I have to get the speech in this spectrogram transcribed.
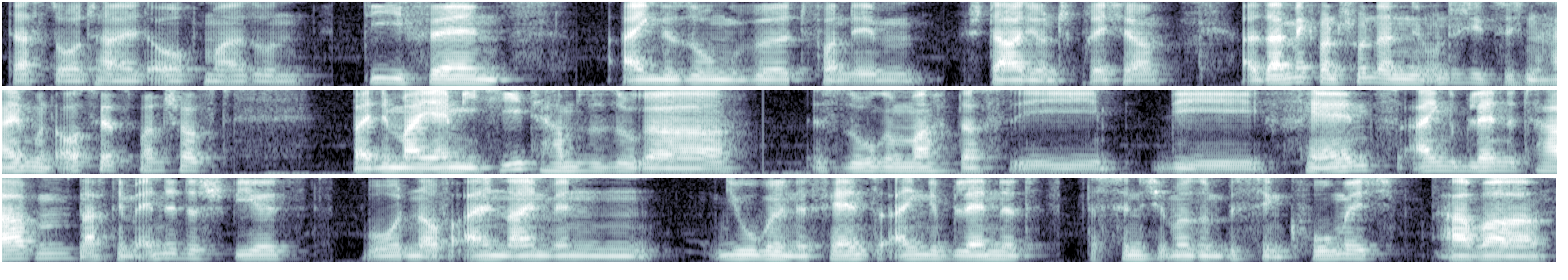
dass dort halt auch mal so ein Defense eingesungen wird von dem Stadionsprecher. Also da merkt man schon dann den Unterschied zwischen Heim- und Auswärtsmannschaft. Bei den Miami Heat haben sie sogar es so gemacht, dass sie die Fans eingeblendet haben. Nach dem Ende des Spiels wurden auf allen Leinwänden jubelnde Fans eingeblendet. Das finde ich immer so ein bisschen komisch. Aber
